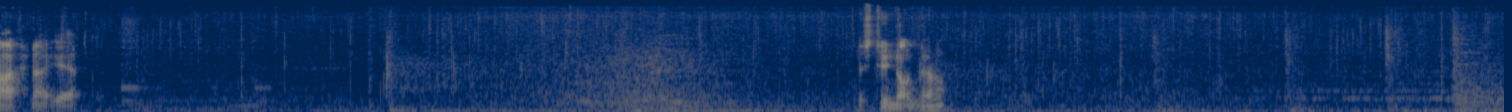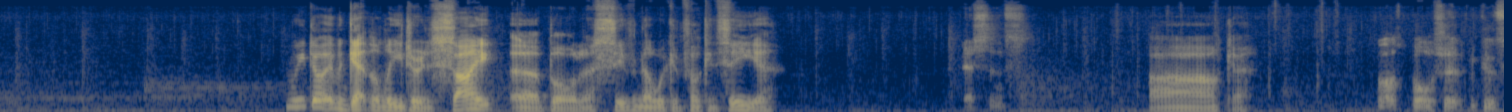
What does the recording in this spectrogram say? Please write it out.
Mark not yet. Just do knockdown. We don't even get the leader in sight uh, bonus, even though we can fucking see you. Distance. Ah, okay. Well, that's bullshit because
